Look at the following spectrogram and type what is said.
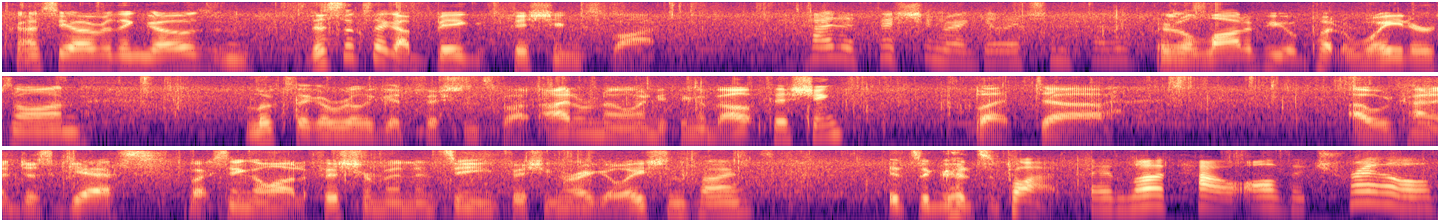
kind of see how everything goes. And this looks like a big fishing spot. Kind of fishing regulations. There's a lot of people putting waders on. Looks like a really good fishing spot. I don't know anything about fishing, but uh, I would kind of just guess by seeing a lot of fishermen and seeing fishing regulation signs, it's a good spot. I love how all the trails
